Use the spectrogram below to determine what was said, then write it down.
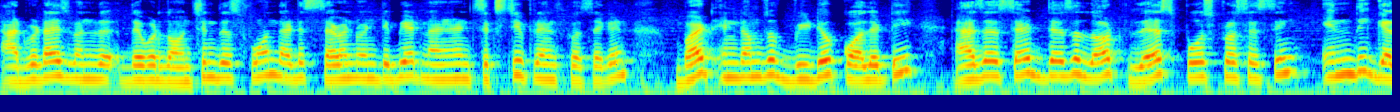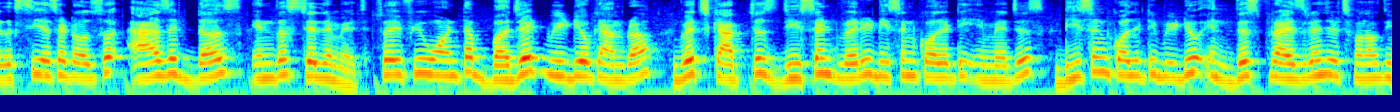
advertised when they were launching this phone that is 720p at 960 frames per second. But in terms of video quality as I said there's a lot less post processing in the Galaxy S8 also as it does in the still image. So if you want a budget video camera which captures decent very decent quality images decent quality video in this price range it's one of the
